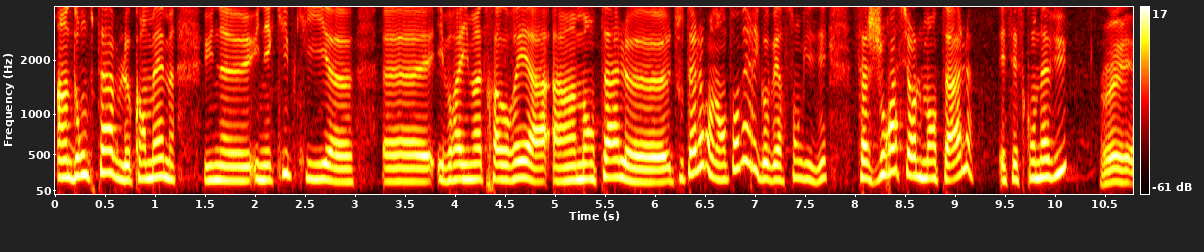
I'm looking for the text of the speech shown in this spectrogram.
indomptable quand même. Une, une équipe qui, euh, euh Ibrahima Traoré, a, un mental. Euh, tout à l'heure, on entendait Rigobert Song qui disait ça jouera sur le mental. Et c'est ce qu'on a vu. Oui,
